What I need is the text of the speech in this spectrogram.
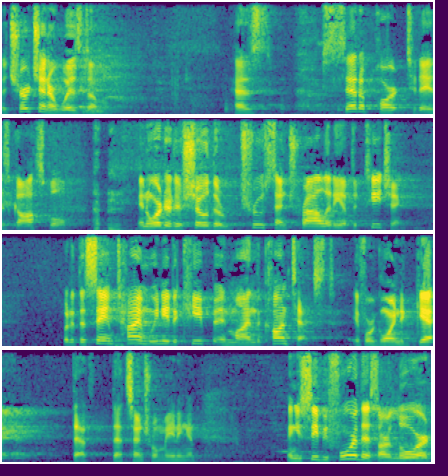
The church in her wisdom has set apart today's gospel in order to show the true centrality of the teaching. But at the same time, we need to keep in mind the context if we're going to get that, that central meaning. And, and you see, before this, our Lord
